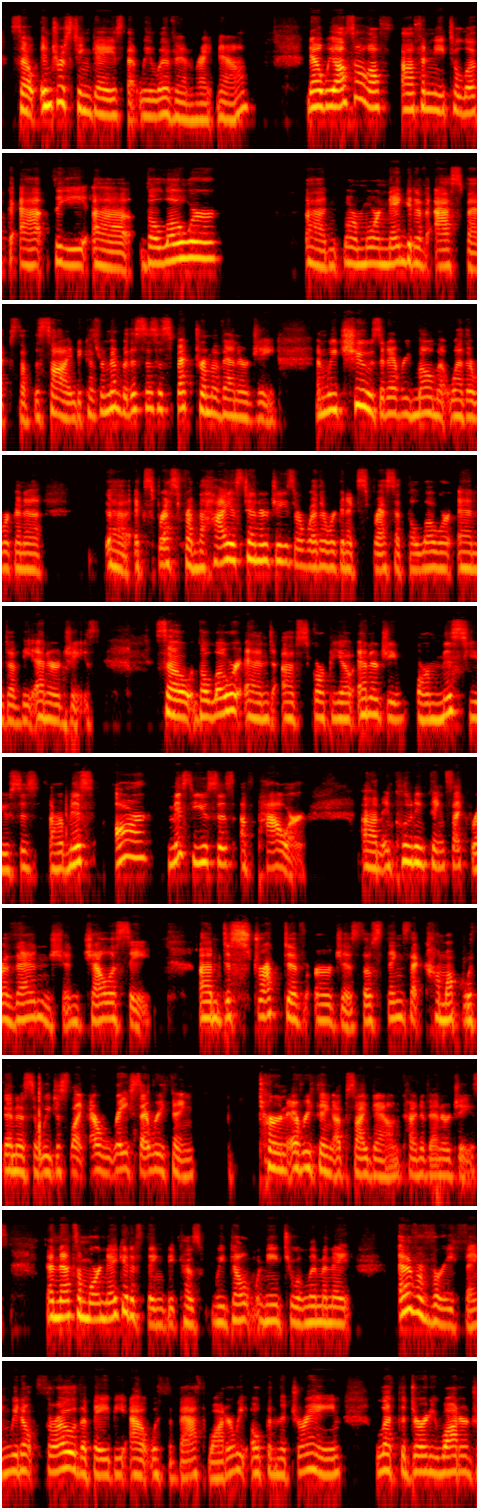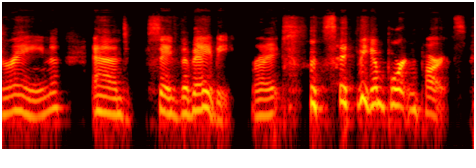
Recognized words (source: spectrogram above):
So interesting days that we live in right now. Now we also often need to look at the uh, the lower uh, or more negative aspects of the sign because remember this is a spectrum of energy and we choose at every moment whether we're going to uh, express from the highest energies or whether we're going to express at the lower end of the energies. So the lower end of scorpio energy or misuses or mis are misuses of power um, including things like revenge and jealousy, um, destructive urges, those things that come up within us and we just like erase everything, turn everything upside down kind of energies. And that's a more negative thing because we don't need to eliminate everything. We don't throw the baby out with the bathwater. We open the drain, let the dirty water drain, and save the baby right? The important parts.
